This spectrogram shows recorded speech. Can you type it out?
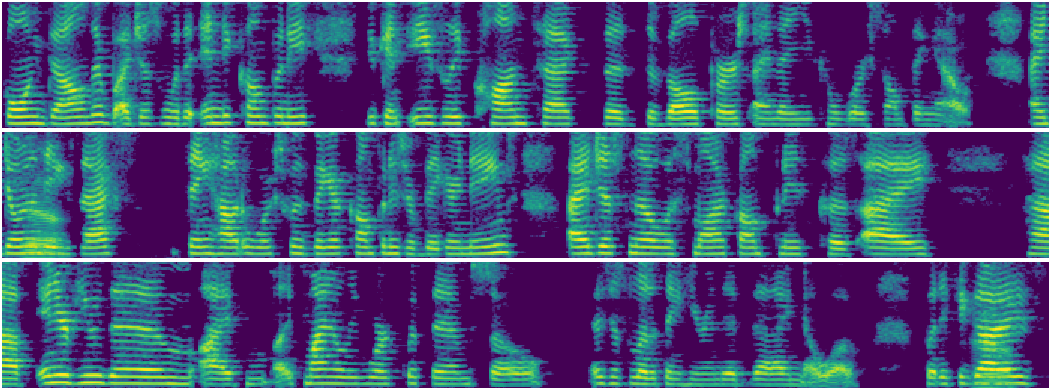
going down there, but I just with the indie company you can easily contact the developers and then you can work something out. I don't know the Yeah. exact thing how it works with bigger companies or bigger names. I just know with smaller companies because I have interviewed them. I've like minorly worked with them, so it's just a little thing here and there that I know of. But if you Yeah. guys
